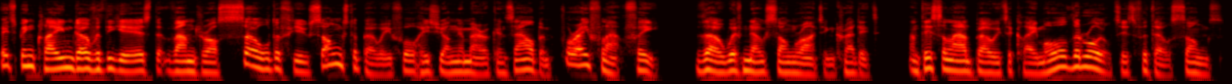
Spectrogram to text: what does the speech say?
It's been claimed over the years that Vandross sold a few songs to Bowie for his Young Americans album for a flat fee, though with no songwriting credit, and this allowed Bowie to claim all the royalties for those songs.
